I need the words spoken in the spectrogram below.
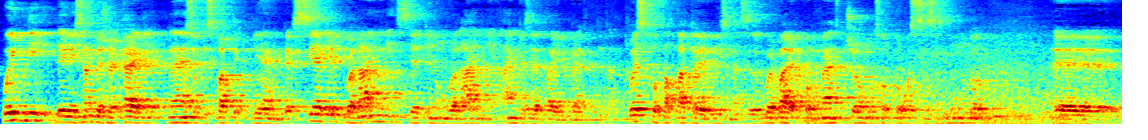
Quindi devi sempre cercare di tenere soddisfatto il cliente, sia che guadagni sia che non guadagni, anche se vai in perdita. Questo fa parte del business, se vuoi fare commercio sotto qualsiasi punto, eh,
